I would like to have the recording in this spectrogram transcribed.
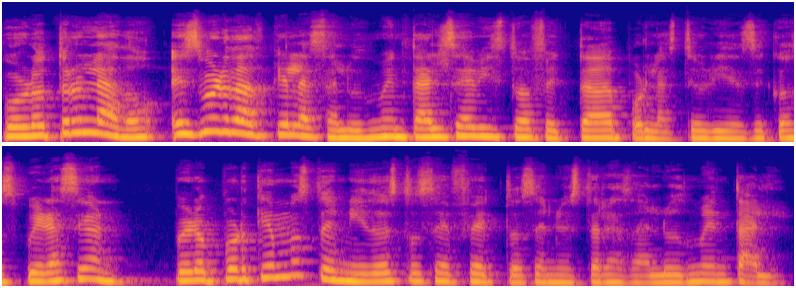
Por otro lado, es verdad que la salud mental se ha visto afectada por las teorías de conspiración, pero ¿por qué hemos tenido estos efectos en nuestra salud mental?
